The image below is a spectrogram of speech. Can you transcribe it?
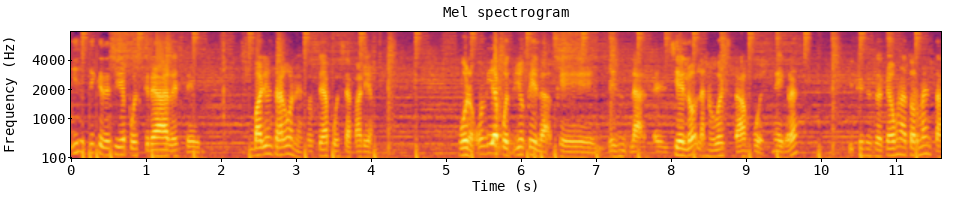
y así que decide pues crear este varios dragones, o sea pues se aparean. Bueno, un día pues vio que, el, cielo, las nubes estaban pues negras y que se acercaba una tormenta.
